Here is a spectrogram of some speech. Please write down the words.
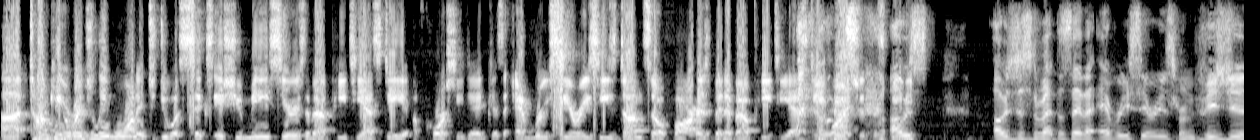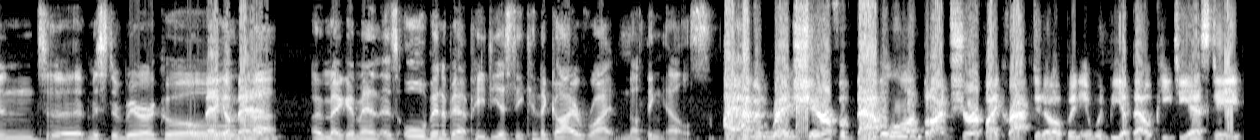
Uh, Tom King originally wanted to do a six issue miniseries about PTSD. Of course he did, because every series he's done so far has been about PTSD. Why should this be? I was I was just about to say that every series from Vision to Mr. Miracle, Omega Man. uh, Omega Man, it's all been about PTSD. Can the guy write nothing else? I haven't read Sheriff of Babylon, but I'm sure if I cracked it open, it would be about PTSD.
